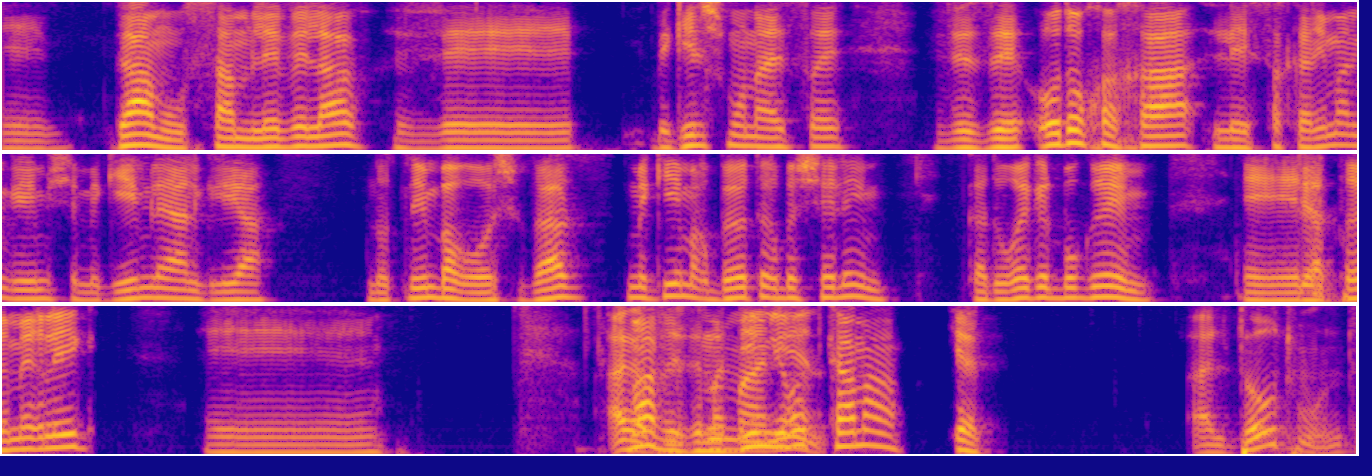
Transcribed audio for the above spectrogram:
אה, גם הוא שם לב אליו, ובגיל 18, וזה עוד הוכחה לשחקנים אנגליים שמגיעים לאנגליה, נותנים בראש, ואז מגיעים הרבה יותר בשלים, כדורגל בוגרים, אה, כן. לפרמייר ליג. אה, תשמע, וזה מדהים מעניין. לראות כמה, כן. על דורטמונד,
